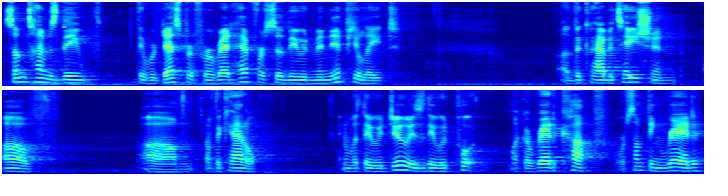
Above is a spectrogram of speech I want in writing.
Sometimes they, they were desperate for a red heifer, so they would manipulate uh, the cohabitation of, um, of the cattle. And what they would do is they would put like a red cup or something red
